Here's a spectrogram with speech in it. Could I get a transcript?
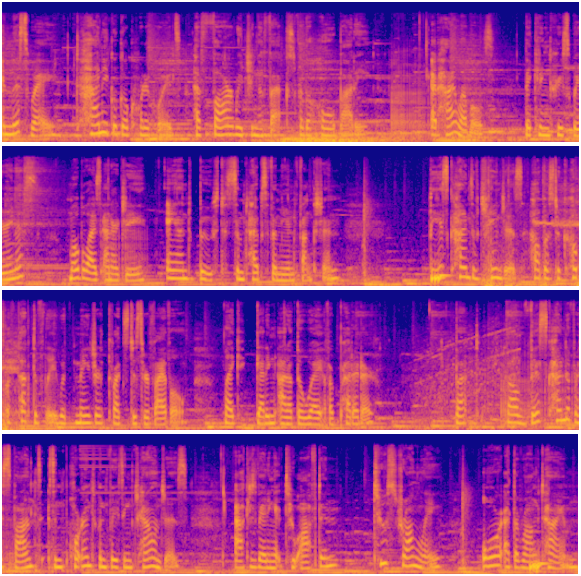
In this way, tiny glucocorticoids have far reaching effects for the whole body. At high levels, they can increase weariness, mobilize energy, and boost some types of immune function, these kinds of changes help us to cope effectively with major threats to survival, like getting out of the way of a predator. But while this kind of response is important when facing challenges, activating it too often, too strongly, or at the wrong time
